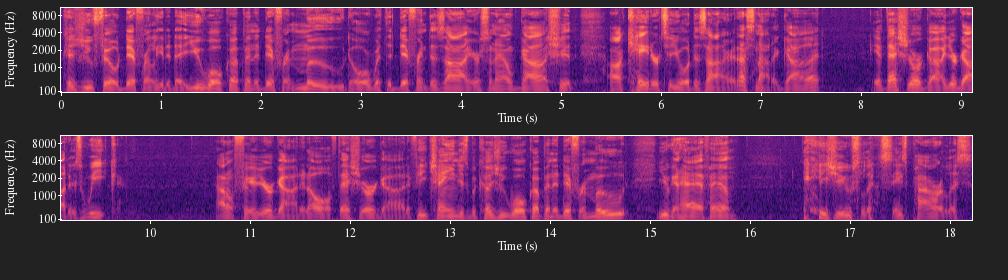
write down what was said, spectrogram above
Because you feel differently today. You woke up in a different mood or with a different desire. So now God should uh, cater to your desire. That's not a God. If that's your God, your God is weak. I don't fear your God at all if that's your God. If he changes because you woke up in a different mood, you can have him. He's useless. He's powerless.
